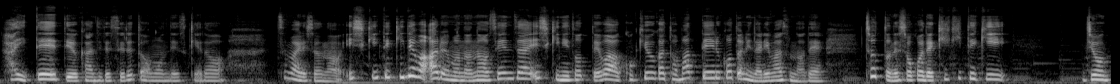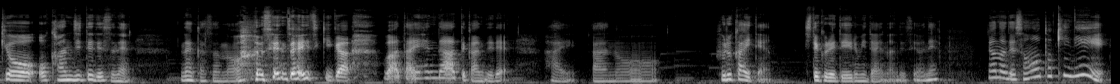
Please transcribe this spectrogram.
吐いてっていう感じですると思うんですけどつまりその意識的ではあるものの潜在意識にとっては呼吸が止まっていることになりますのでちょっとねそこで危機的状況を感じてですねなんかその 潜在意識が「わあ大変だ」って感じで、はいあのフル回転してくれているみたいなんですよね。なのでその時に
